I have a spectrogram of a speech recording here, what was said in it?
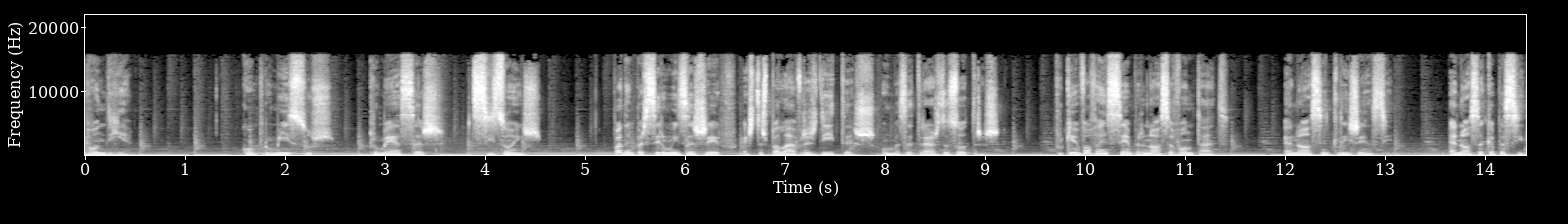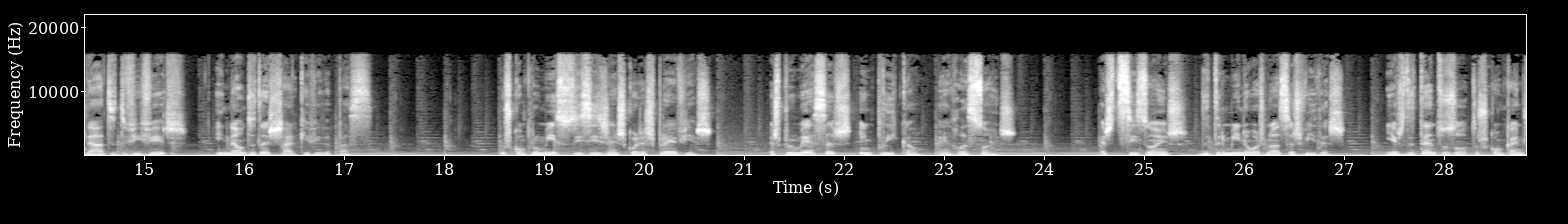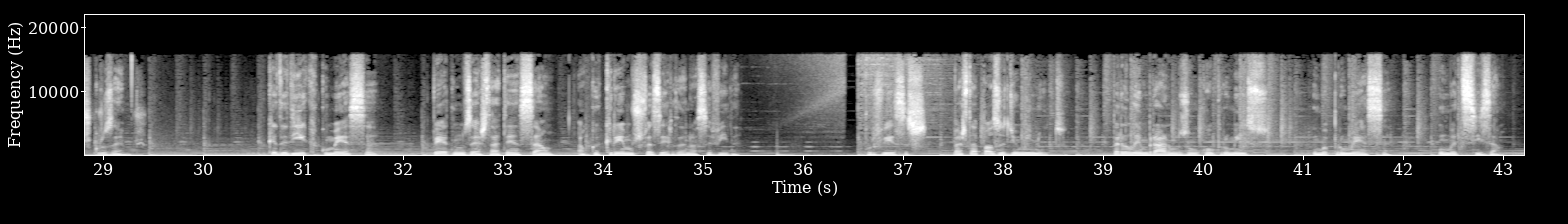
Bom dia. Compromissos, promessas, decisões. Podem parecer um exagero estas palavras ditas umas atrás das outras, porque envolvem sempre a nossa vontade, a nossa inteligência, a nossa capacidade de viver e não de deixar que a vida passe. Os compromissos exigem escolhas prévias. As promessas implicam em relações. As decisões determinam as nossas vidas e as de tantos outros com quem nos cruzamos. Cada dia que começa, pede-nos esta atenção ao que queremos fazer da nossa vida. Por vezes, basta a pausa de um minuto para lembrarmos um compromisso, uma promessa, uma decisão.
